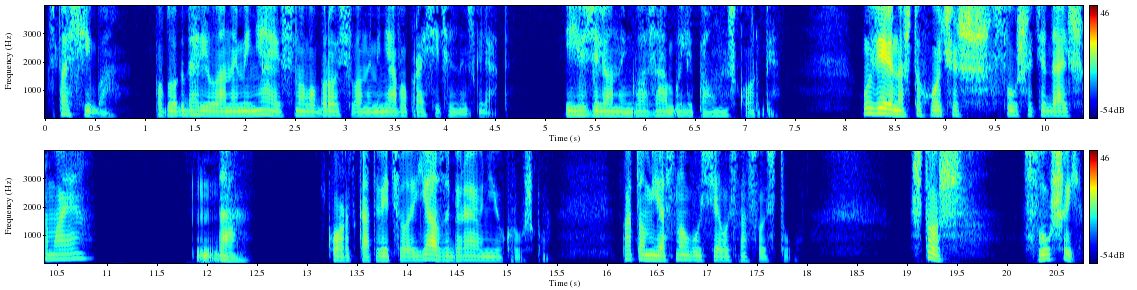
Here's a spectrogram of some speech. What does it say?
«Спасибо», — поблагодарила она меня и снова бросила на меня вопросительный взгляд. Ее зеленые глаза были полны скорби. «Уверена, что хочешь слушать и дальше, Майя?» «Да», — коротко ответила я, забирая у нее кружку. Потом я снова уселась на свой стул. Что ж, слушай.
